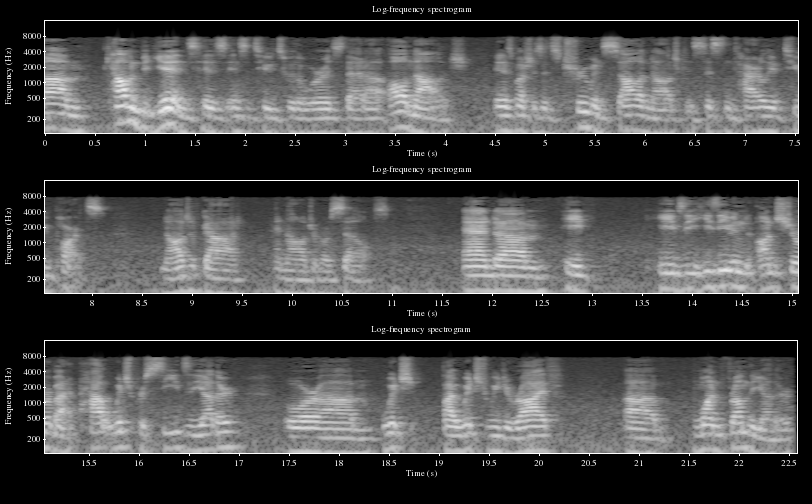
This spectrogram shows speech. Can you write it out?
Um, Calvin begins his Institutes with the words that uh, all knowledge, inasmuch as it's true and solid knowledge, consists entirely of two parts knowledge of God and knowledge of ourselves. And um, he He's, he's even unsure about how which precedes the other, or um, which by which we derive uh, one from the other.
